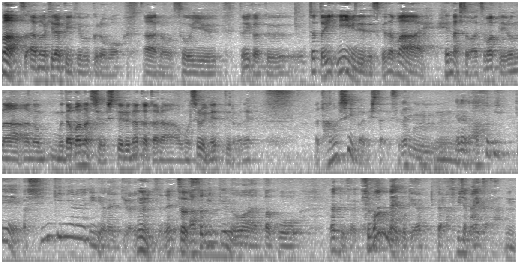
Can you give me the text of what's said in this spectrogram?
まああの開く池袋もあのそういうとにかくちょっといい意味でですけどまあ変な人が集まっていろんなあの無駄話をしてる中から面白いねっていうのがね楽しい場にしたいですね。うん。でなんか遊びってやっぱ真剣にやらないと意味がないって言われてるんですよね、うん。そうです遊びっていうのはやっぱこうなんていうんですかつまんないことやってたら遊びじゃないから、うん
